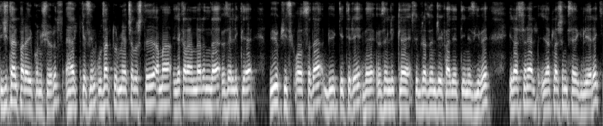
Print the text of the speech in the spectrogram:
Dijital parayı konuşuyoruz. Herkesin uzak durmaya çalıştığı ama yakalananların da özellikle büyük risk olsa da büyük getiri ve özellikle işte biraz önce ifade ettiğiniz gibi irasyonel yaklaşım sergileyerek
